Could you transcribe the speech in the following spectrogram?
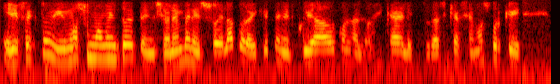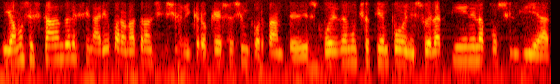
En efecto, vivimos un momento de tensión en Venezuela, pero hay que tener cuidado con la lógica de lecturas que hacemos porque, digamos, está dando el escenario para una transición y creo que eso es importante. Después de mucho tiempo, Venezuela tiene la posibilidad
